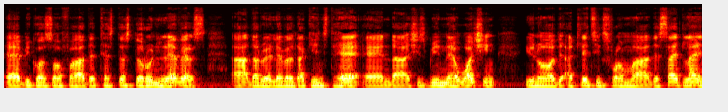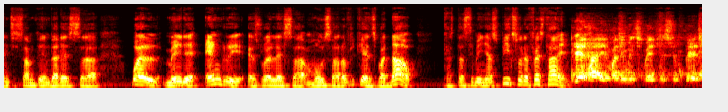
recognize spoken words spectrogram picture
uh, because of uh, the testosterone levels uh, that were leveled against her. And uh, she's been uh, watching, you know, the athletics from the sidelines, something that has, well, made her angry as well as most South Africans. But now, Caster Semenya speaks for the first time. Yeah, hi, my name is Matthew Simpete.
